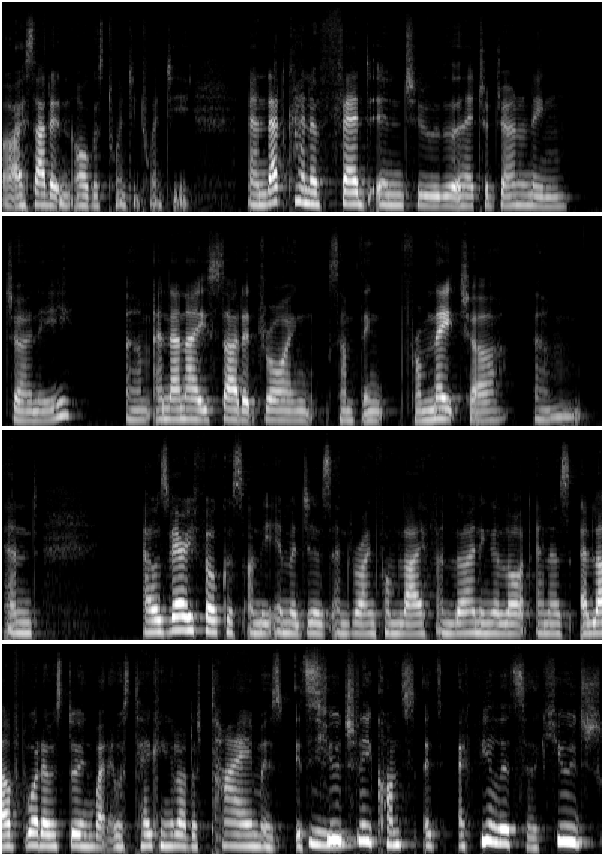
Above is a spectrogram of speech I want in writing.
Or I started in August 2020, and that kind of fed into the nature journaling journey. Um, and then I started drawing something from nature. Um, and I was very focused on the images and drawing from life and learning a lot. And as I loved what I was doing, but it was taking a lot of time. It's, it's hmm. hugely, con- it's, I feel it's a huge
